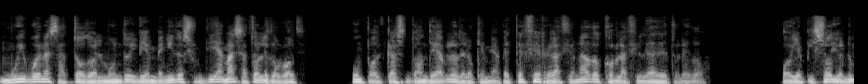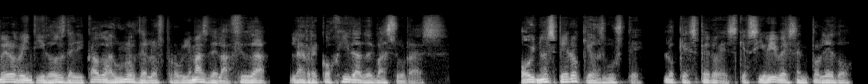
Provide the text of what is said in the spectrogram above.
Muy buenas a todo el mundo y bienvenidos un día más a Toledo Bot. Un podcast donde hablo de lo que me apetece relacionado con la ciudad de Toledo. Hoy episodio número 22 dedicado a uno de los problemas de la ciudad, la recogida de basuras. Hoy no espero que os guste, lo que espero es que si vives en Toledo,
